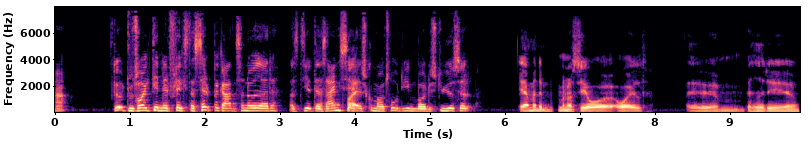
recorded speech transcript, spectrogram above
Ja. Du, du tror ikke, det er Netflix, der selv begrænser noget af det? Altså de, deres egen serie, skulle man jo tro, de måtte styre selv. Ja, men dem kan man også se over, overalt. Øhm, hvad hedder det? Øh,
